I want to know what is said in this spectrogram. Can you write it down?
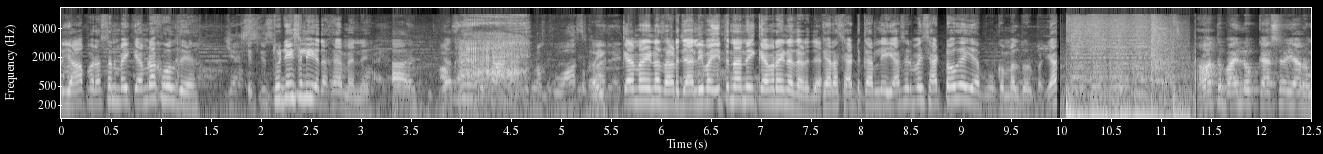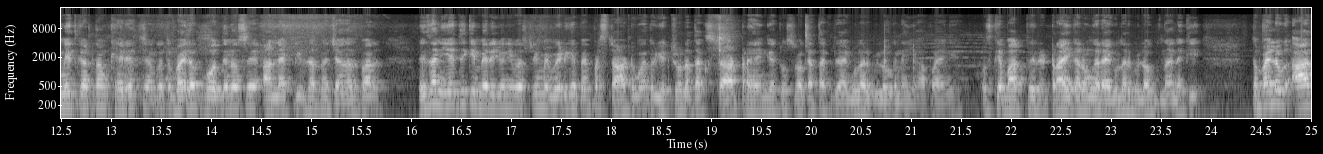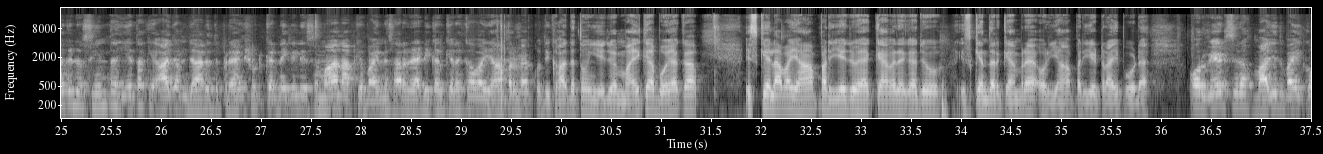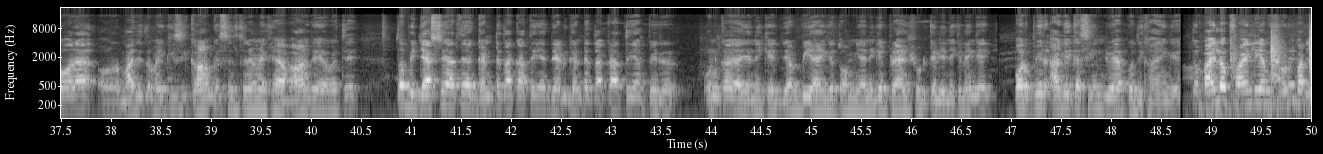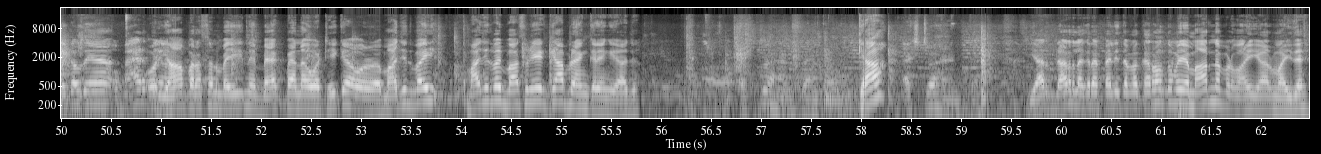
और यहाँ पर हसन भाई कैमरा खोल दे तुझे इसलिए रखा है मैंने। कैमरा ही ना सड़ जाली भाई इतना नहीं कैमरा ही ना सड़ जाए। कह रहा सेट कर लिया। यासिर भाई सेट हो गई आप मुकम्मल तौर पर? यार। हाँ तो भाई लोग कैसे हो? यार उम्मीद करता हूँ खैरियत से होंगे। तो भाई लोग बहुत दिनों से अनएक्टिव थे अपने चैनल पर। रीज़न ये थी कि मेरी यूनिवर्सिटी में मिड के पेपर स्टार्ट हुए तो ये चौदह तक स्टार्ट रहेंगे तो उस वक्त तक रेगुलर व्लॉग नहीं आ पाएँगे। उसके बाद फिर ट्राई करूँगा रेगुलर व्लॉग बनाने की। तो भाई लोग, आज का जो सीन था, ये था कि आज हम जा रहे थे प्रैंक शूट करने के लिए। सामान आपके भाई ने सारा रेडी करके रखा हुआ है। यहाँ पर मैं आपको दिखा देता हूँ, ये जो है माइक है बोया का। इसके अलावा यहाँ पर ये जो है कैमरे का जो, इसके अंदर कैमरा है और यहाँ पर ये ट्राईपोर्ड है। और वेट सिर्फ़ माजिद भाई को हो रहा है। और माजिद भाई किसी काम के सिलसिले में खैबान गए हुए थे। तो अभी जैसे आते हैं, घंटे तक आते हैं, डेढ़ घंटे तक आते हैं, फिर उनका यानी कि जब भी आएँगे तो हम यानी कि प्रैंक शूट के लिए निकलेंगे और फिर आगे का सीन जो है आपको दिखाएँगे। तो भाई लोग फाइनली हम शूट पर निकल रहे हैं और यहाँ पर हसन भाई ने बैग पहना हुआ ठीक है? और माजिद भाई माजिद भाई बात सुनिए क्या प्रैंक करेंगे आज? एक्स्ट्रा हैंड प्रैंक क्या? एक्स्ट्रा हैंड प्रैंक यार डर लग रहा है पहली दफ़ा कर रहा हूँ तो मुझे मारना पड़वाई यार माइदे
